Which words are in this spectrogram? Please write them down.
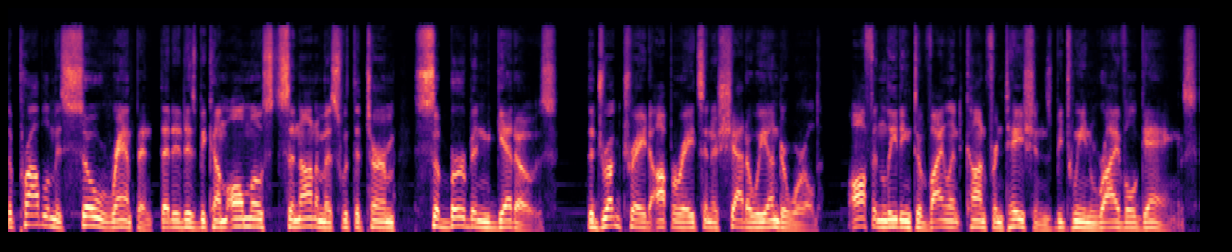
The problem is so rampant that it has become almost synonymous with the term suburban ghettos. The drug trade operates in a shadowy underworld, often leading to violent confrontations between rival gangs.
